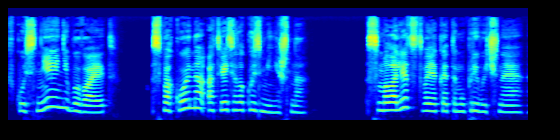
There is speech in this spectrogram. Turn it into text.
«Вкуснее не бывает», — спокойно ответила Кузьминишна. «С малолетства я к этому привычная.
